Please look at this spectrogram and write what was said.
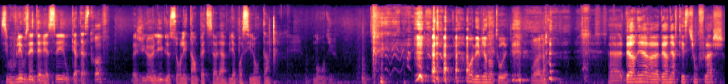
Si vous voulez vous intéresser aux catastrophes, ben, j'ai lu un livre là, sur les tempêtes solaires il n'y a pas si longtemps. Mon Dieu. On est bien entouré. Voilà. Euh, dernière, euh, dernière question flash.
